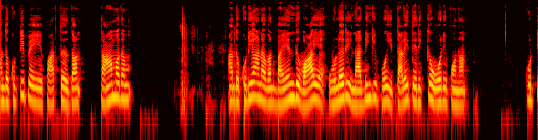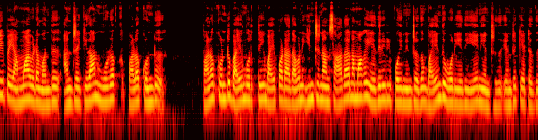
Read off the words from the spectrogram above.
அந்த குட்டி பேயை பார்த்ததுதான் தாமதம் அந்த குடியானவன் பயந்து வாய உளறி நடுங்கிப் போய் தலை தெறிக்க ஓடிப்போனான். குட்டிப்பை பேய் அம்மாவிடம் வந்து அன்றைக்குத்தான் முழக் பல கொண்டு பணம் கொண்டு பயமுறுத்தியும் பயப்படாதவன் இன்று நான் சாதாரணமாக எதிரில் போய் நின்றதும் பயந்து ஓடியது ஏன் என்று கேட்டது.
